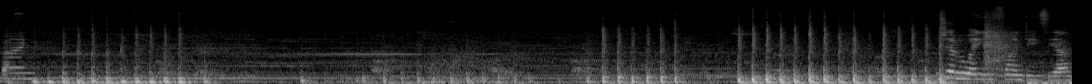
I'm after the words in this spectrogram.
Bang. Whichever way you find easier.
